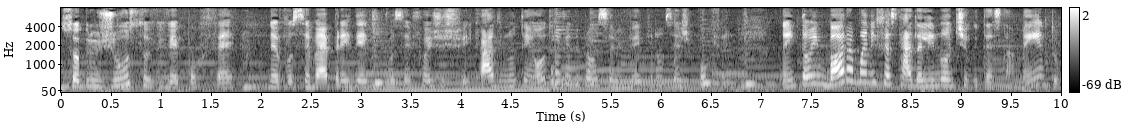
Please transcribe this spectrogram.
sobre o justo viver por fé. Né? Você vai aprender que você foi justificado e não tem outra vida para você viver que não seja por fé. Né? Então, embora manifestada ali no Antigo Testamento,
